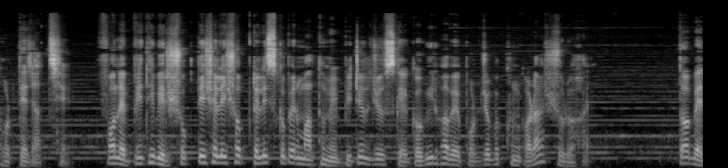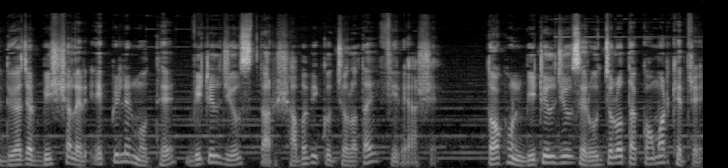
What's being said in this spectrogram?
ঘটতে যাচ্ছে। ফলে পৃথিবীর শক্তিশালী সব টেলিস্কোপের মাধ্যমে বিটেল জুসকে গভীরভাবে পর্যবেক্ষণ করা শুরু হয়। তবে দুই হাজার বিশ সালের এপ্রিলের মধ্যে বিটেল জিউস তার স্বাভাবিক উজ্জ্বলতায় ফিরে আসে। তখন বিটেল জিউসের উজ্জ্বলতা কমার ক্ষেত্রে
